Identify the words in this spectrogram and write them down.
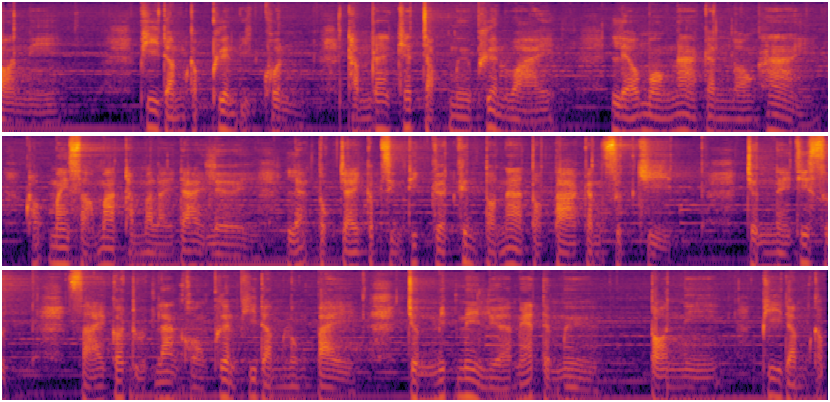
ตอนนี้ พี่ดำกับเพื่อนอีกคนทำได้แค่จับมือเพื่อนไว้ แล้วมองหน้ากันร้องไห้ เพราะไม่สามารถทำอะไรได้เลย และตกใจกับสิ่งที่เกิดขึ้นต่อหน้าต่อตากันสุดขีด จนในที่สุด สายก็ดูดร่างของเพื่อนพี่ดำลงไป จนมิดไม่เหลือแม้แต่มือ ตอนนี้พี่ดำกับ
